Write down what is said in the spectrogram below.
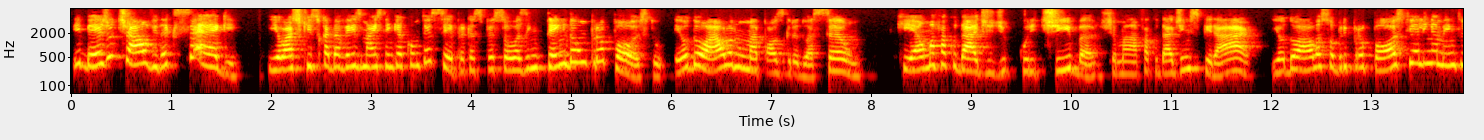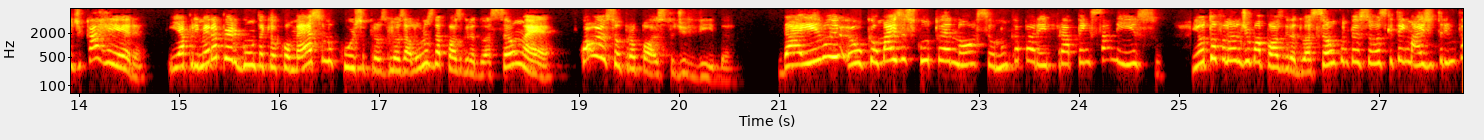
e beijo, tchau, vida que segue. E eu acho que isso cada vez mais tem que acontecer para que as pessoas entendam um propósito. Eu dou aula numa pós-graduação que é uma faculdade de Curitiba, chama Faculdade Inspirar, e eu dou aula sobre propósito e alinhamento de carreira. E a primeira pergunta que eu começo no curso para os meus alunos da pós-graduação é: qual é o seu propósito de vida? Daí eu, o que eu mais escuto é: nossa, eu nunca parei para pensar nisso. E eu estou falando de uma pós-graduação com pessoas que têm mais de 30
